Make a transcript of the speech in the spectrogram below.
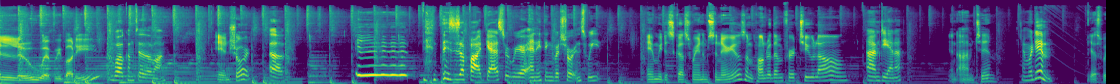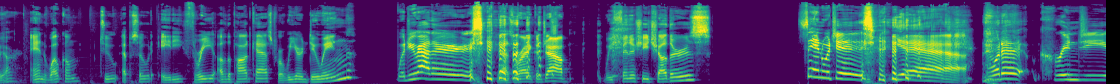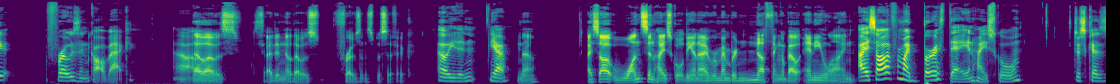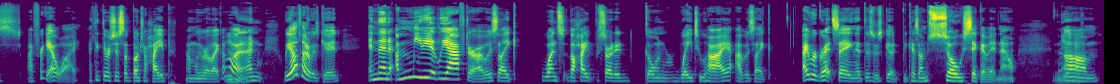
Hello, everybody. Welcome to the long In short, of. Eh. this is a podcast where we are anything but short and sweet. and we discuss random scenarios and ponder them for too long. I'm Deanna, And I'm Tim. and we're Dim. Yes, we are. And welcome to episode 83 of the podcast where we are doing. Would you rather? That's right, good job. We finish each other's. Sandwiches. Yeah. what a cringy Frozen callback. Um, oh, I was. I didn't know that was Frozen specific. oh, you didn't? Yeah. No. I saw it once in high school, Deanna. I remember nothing about any line. I saw it for my birthday in high school, just because I forget why. I think there was just a bunch of hype, and we were like, oh, Mhm. and we all thought it was good. And then immediately after, I was like, once the hype started going way too high, I was like, I regret saying that this was good because I'm so sick of it now. Yeah. Um,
